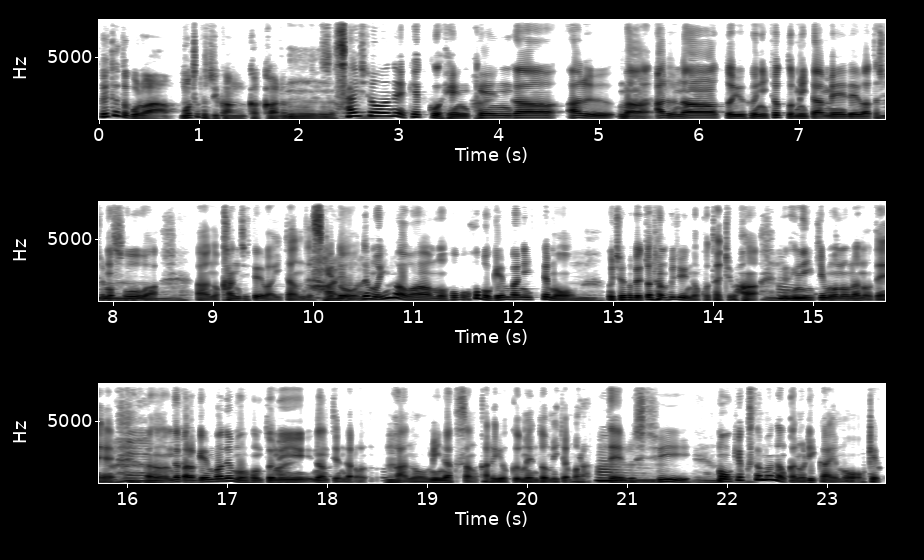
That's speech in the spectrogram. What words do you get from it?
そういったところはもうちょっと時間かかるんですか、うん最初はね、結構偏見がある、まはい。あ、あるなというふうに、ちょっと見た目で私もそうは、あの、感じてはいたんですけど、はいはいはいでも今はもうほぼ、ほぼ現場に行っても、うちのベトナム人の子たちはうん。人気者なので、うん、だから現場でも本当に、なんて言うんだろう、うん。あの、皆さんからよく面倒見てもらってるし、まあ、お客様なんかの理解も結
